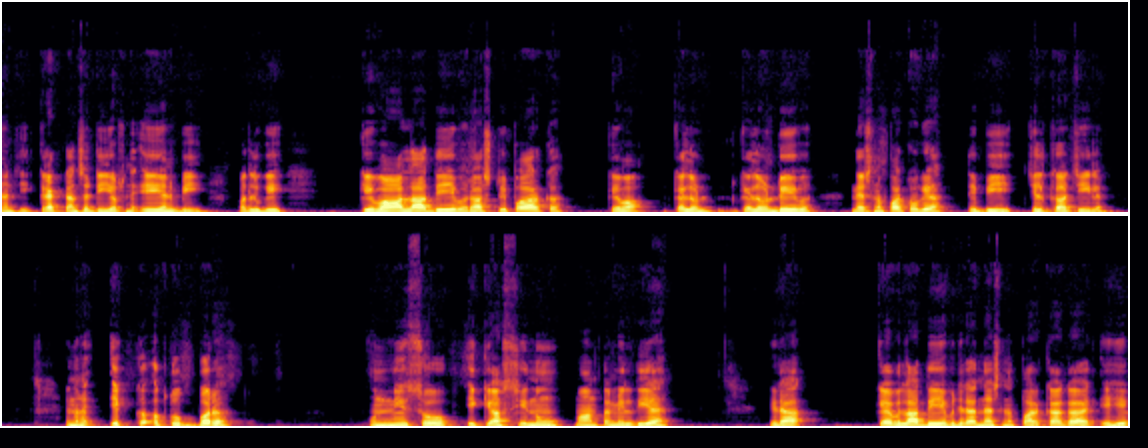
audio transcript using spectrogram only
ਹਾਂਜੀ correct answer D option A and B ਮਤਲਬ ਕਿ ਕਿਵਾਲਾ ਦੇਵ ਰਾਸ਼ਟਰੀ ਪਾਰਕ, ਕਿਵਾ, ਕੈਲੋ, ਕੈਲੋਡੇਵ ਨੈਸ਼ਨਲ ਪਾਰਕ ਹੋ ਗਿਆ ਤੇ ਬੀ ਚਿਲਕਾ ਝੀਲ। ਇਹਨਾਂ ਨੂੰ 1 ਅਕਤੂਬਰ 1981 ਨੂੰ ਮਾਨਤਾ ਮਿਲਦੀ ਹੈ। ਜਿਹੜਾ ਕੇਵਲਾ ਦੇਵ ਜਿਹੜਾ ਨੈਸ਼ਨਲ ਪਾਰਕ ਹੈਗਾ, ਇਹ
